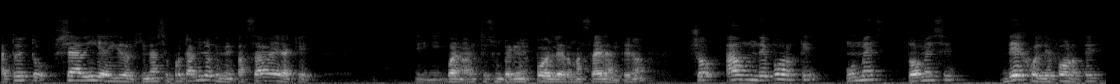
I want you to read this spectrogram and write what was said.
a todo esto, ya había ido al gimnasio, porque a mí lo que me pasaba era que y bueno, esto es un pequeño spoiler más adelante, ¿no? Yo hago un deporte, un mes, dos meses, dejo el deporte,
